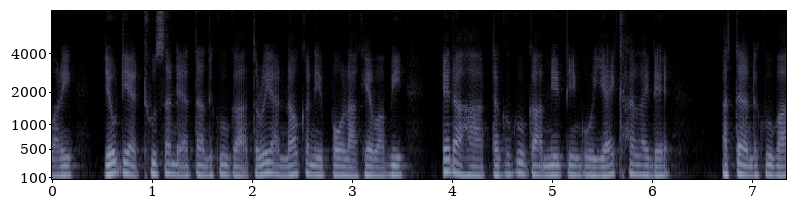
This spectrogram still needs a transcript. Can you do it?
ပါရီရုတ်တရက်ထူးဆန်းတဲ့အတန်တစ်ခုကသူတို့ရဲ့နောက်ကနေပေါ်လာခဲ့ပါပြီအဲ့ဒါဟာတကကုကမြေပြင်ကိုရိုက်ခတ်လိုက်တဲ့အတန်တစ်ခုပါ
